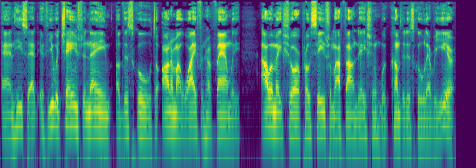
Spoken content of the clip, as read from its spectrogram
and he said, if you would change the name of this school to honor my wife and her family, I would make sure proceeds from my foundation would come to this school every year.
